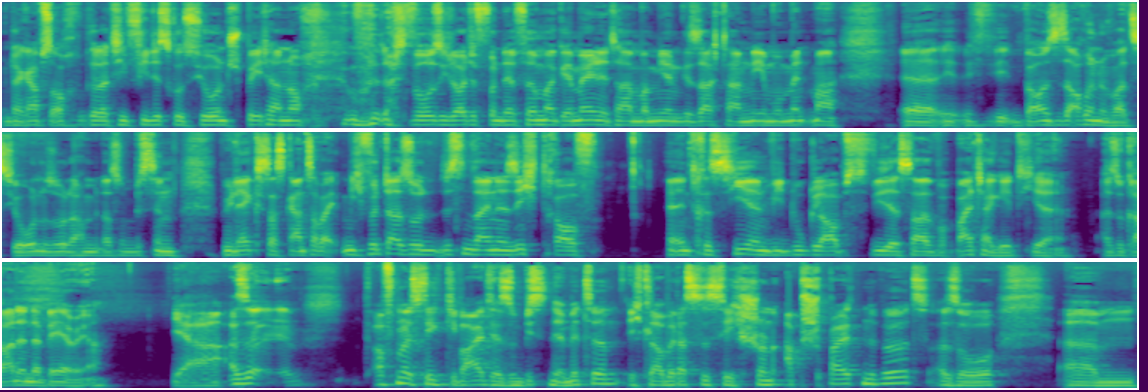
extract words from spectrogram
und da gab es auch relativ viel Diskussion später noch, wo, wo, sich Leute von der Firma gemeldet haben bei mir und gesagt haben, nee, Moment mal, äh, bei uns ist auch Innovation und so, da haben wir das so ein bisschen relaxed, das Ganze. Aber mich würde da so ein bisschen seine Sicht drauf äh, interessieren, wie du glaubst, wie das da weitergeht hier. Also gerade in der Bay Area. Ja, also äh, oftmals liegt die Wahrheit ja so ein bisschen in der Mitte. Ich glaube, dass es sich schon abspalten wird. Also ähm,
